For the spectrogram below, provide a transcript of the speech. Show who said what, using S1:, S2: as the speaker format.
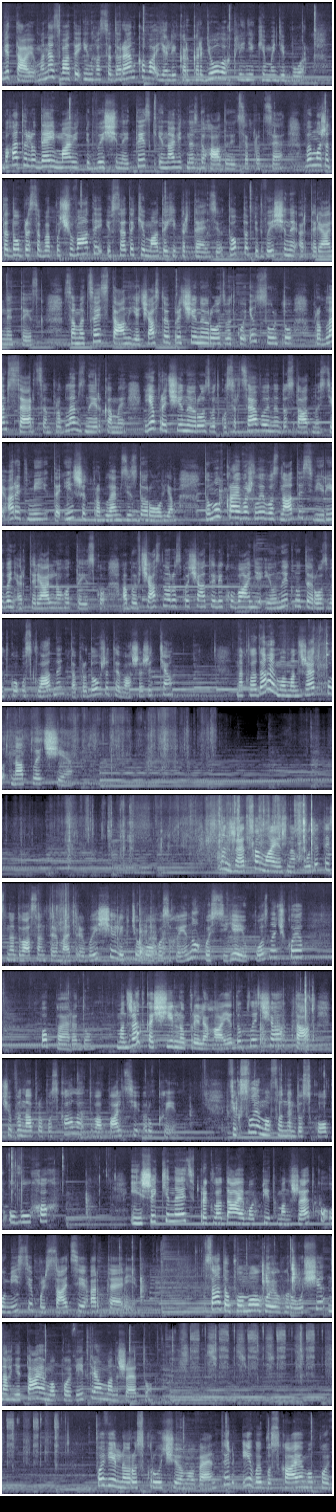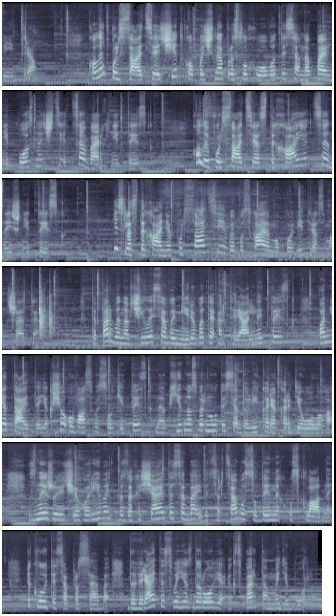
S1: Вітаю! Мене звати Інга Сидоренкова, я лікар-кардіолог клініки Медібор. Багато людей мають підвищений тиск і навіть не здогадуються про це. Ви можете добре себе почувати і все-таки мати гіпертензію, тобто підвищений артеріальний тиск. Саме цей стан є частою причиною розвитку інсульту, проблем з серцем, проблем з нирками, є причиною розвитку серцевої недостатності, аритмій та інших проблем зі здоров'ям. Тому вкрай важливо знати свій рівень артеріального тиску, аби вчасно розпочати лікування і уникнути розвитку ускладнень та продовжити ваше життя. Накладаємо манжетку на плече. Манжетка має знаходитись на 2 см вище ліктьового згину ось цією позначкою попереду. Манжетка щільно прилягає до плеча так, щоб вона пропускала два пальці руки. Фіксуємо фонендоскоп у вухах. Інший кінець прикладаємо під манжетку у місці пульсації артерії. За допомогою груші нагнітаємо повітря в манжету. Повільно розкручуємо вентиль і випускаємо повітря. Коли пульсація чітко почне прослуховуватися на певній позначці, це верхній тиск. Коли пульсація стихає, це нижній тиск. Після стихання пульсації випускаємо повітря з манжети. Тепер ви навчилися вимірювати артеріальний тиск. Пам'ятайте, якщо у вас високий тиск, необхідно звернутися до лікаря-кардіолога. Знижуючи його рівень, ви захищаєте себе від серцево-судинних ускладнень. Піклуйтеся про себе, довіряйте своє здоров'я експертам Медібор.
